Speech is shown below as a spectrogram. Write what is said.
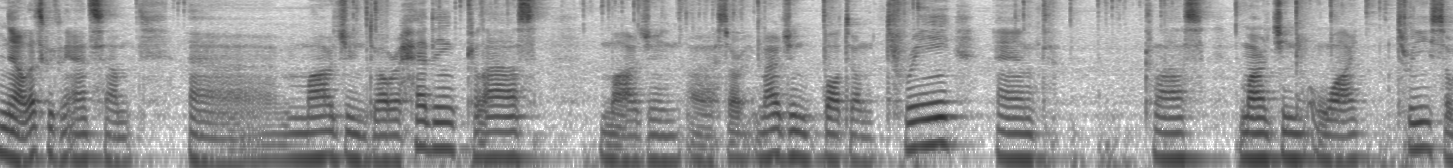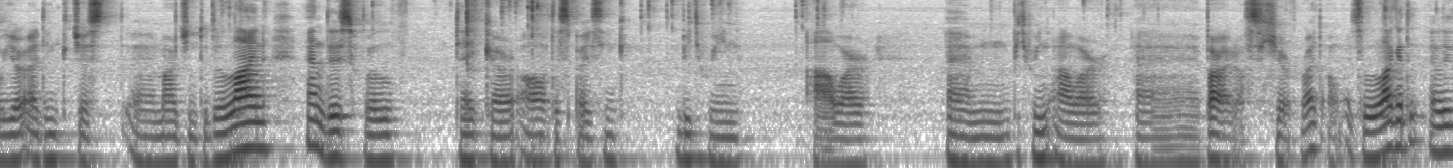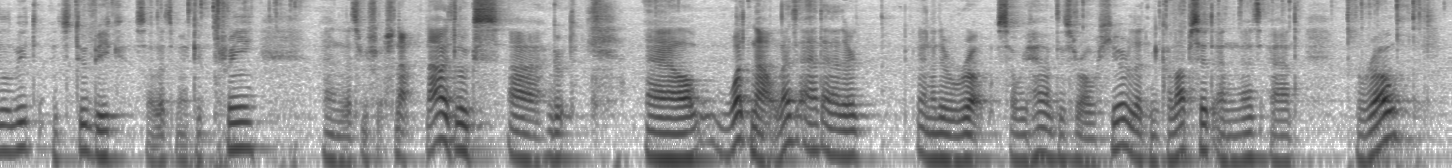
now let's quickly add some uh, margin to our heading. Class margin uh, sorry margin bottom 3 and class margin y3 so we are adding just uh, margin to the line and this will take care of the spacing between our um, between our uh, paragraphs here, right? Oh, it's lagged a little bit. It's too big, so let's make it three, and let's refresh. Now, now it looks uh, good. Uh, what now? Let's add another another row. So we have this row here. Let me collapse it, and let's add row.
